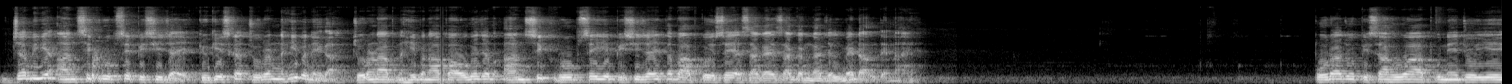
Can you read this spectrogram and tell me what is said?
जब ये आंशिक रूप से पीसी जाए, क्योंकि इसका चूरण नहीं बनेगा, चूरण आप नहीं बना पाओगे, जब आंशिक रूप से ये पीसी जाए, तब आपको इसे ऐसा का ऐसा गंगा जल में डाल देना है। पूरा जो पिसा हुआ आपने जो ये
